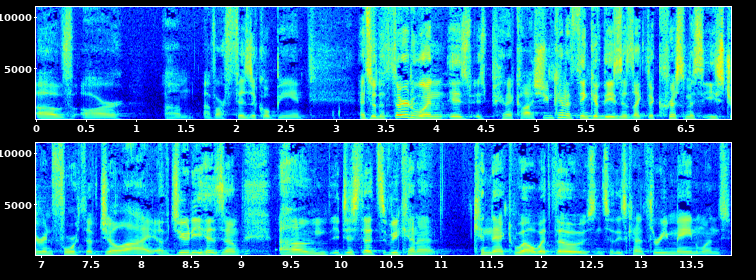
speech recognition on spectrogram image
of our um, of our physical being. And so the third one is, is Pentecost. You can kind of think of these as like the Christmas, Easter, and Fourth of July of Judaism. Um, just that's we kind of connect well with those. And so these kind of three main ones.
